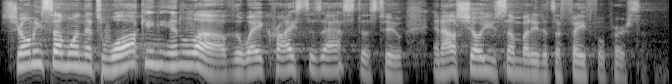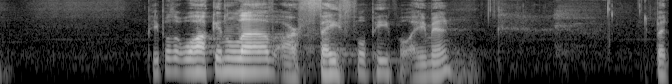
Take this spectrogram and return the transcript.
Show me someone that's walking in love the way Christ has asked us to, and I'll show you somebody that's a faithful person. People that walk in love are faithful people. Amen. But,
